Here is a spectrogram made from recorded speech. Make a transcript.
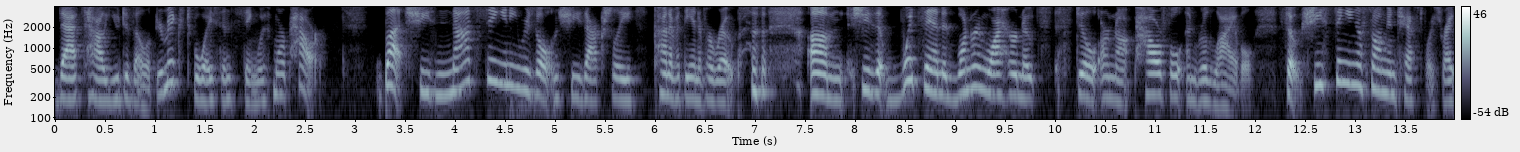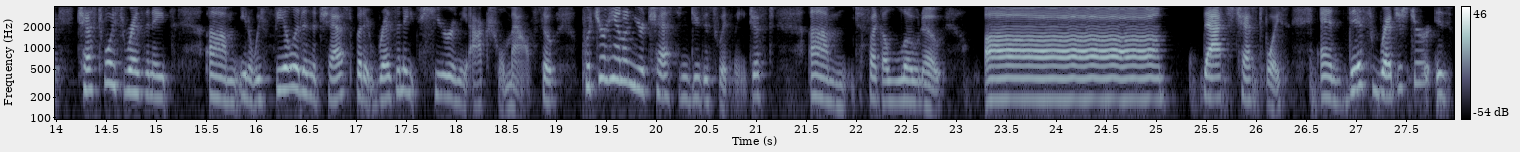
that's how you develop your mixed voice and sing with more power but she's not seeing any result and she's actually kind of at the end of her rope. um, she's at wit's end and wondering why her notes still are not powerful and reliable. So she's singing a song in chest voice, right? Chest voice resonates, um, you know, we feel it in the chest, but it resonates here in the actual mouth. So put your hand on your chest and do this with me, just, um, just like a low note. Uh, that's chest voice. And this register is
